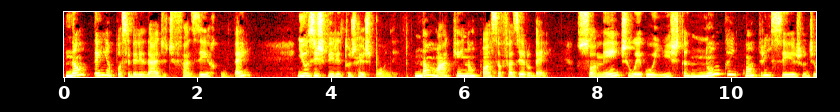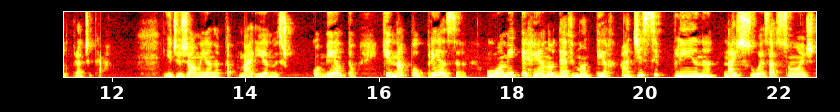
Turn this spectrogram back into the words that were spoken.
não tenha possibilidade de fazer o bem? E os espíritos respondem: não há quem não possa fazer o bem. Somente o egoísta nunca encontra ensejo de o praticar. E Djalma e Ana Maria nos comentam que na pobreza o homem terreno deve manter a disciplina nas suas ações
